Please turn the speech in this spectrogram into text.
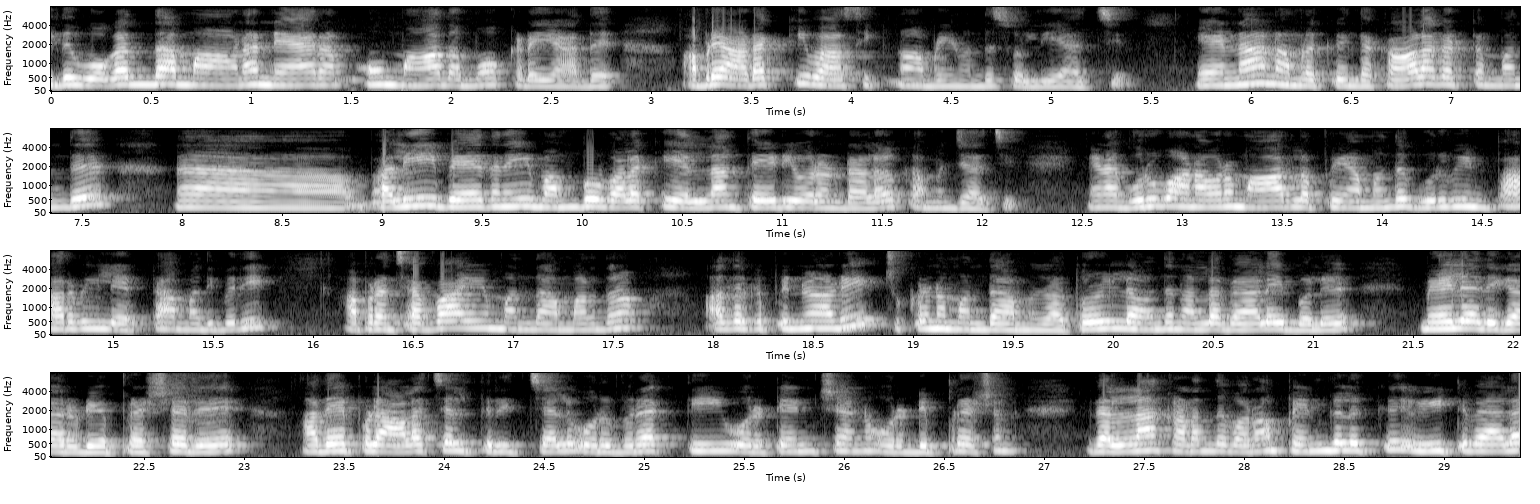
இது உகந்தமான நேரமோ மாதமோ கிடையாது. அப்படியே அடக்கி வாசி வாசிக்கணும் அப்படின்னு வந்து சொல்லியாச்சு. ஏன்னா நம்மளுக்கு இந்த காலகட்டம் வந்து வலி வேதனை வம்பு வழக்கு எல்லாம் தேடி வருன்ற அளவுக்கு அமைஞ்சாச்சு. ஏன்னா குருவானவரும் ஆறில் போய் அமர்ந்து குருவின் பார்வையில் எட்டாம் அதிபதி அப்புறம் செவ்வாயும் வந்து அமர்ந்தோம். அதற்கு பின்னாடி சுக்கரனும் வந்து அமர்ந்தார் தொழிலில் வந்து நல்ல வேலைபலு மேலதிகாரியுடைய ப்ரெஷரு அதே போல் அலைச்சல் திரிச்சல் ஒரு விரக்தி ஒரு டென்ஷன் ஒரு டிப்ரெஷன் இதெல்லாம் கடந்து வரோம். பெண்களுக்கு வீட்டு வேலை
